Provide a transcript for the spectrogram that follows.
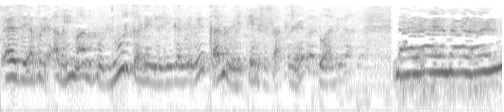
तो ऐसे अपने अभिमान को दूर करने के लिए करने में कर्ण निपेक्ष से साथ रहे, भगवान का। नारायण नारायण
